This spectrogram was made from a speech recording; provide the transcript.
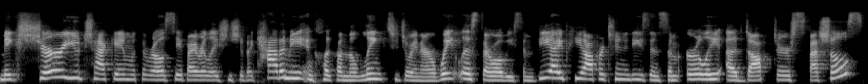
Make sure you check in with the Real Estate by Relationship Academy and click on the link to join our waitlist. There will be some VIP opportunities and some early adopter specials.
